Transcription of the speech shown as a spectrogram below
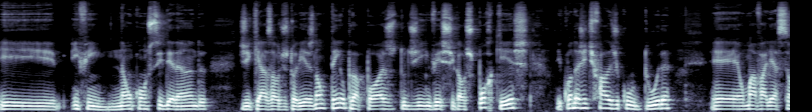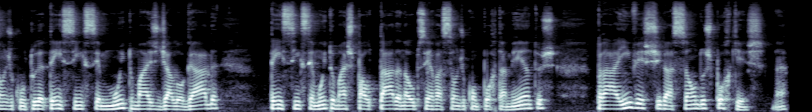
e, enfim, não considerando de que as auditorias não têm o propósito de investigar os porquês. E quando a gente fala de cultura, é, uma avaliação de cultura tem sim que ser muito mais dialogada, tem sim que ser muito mais pautada na observação de comportamentos para a investigação dos porquês. Né?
